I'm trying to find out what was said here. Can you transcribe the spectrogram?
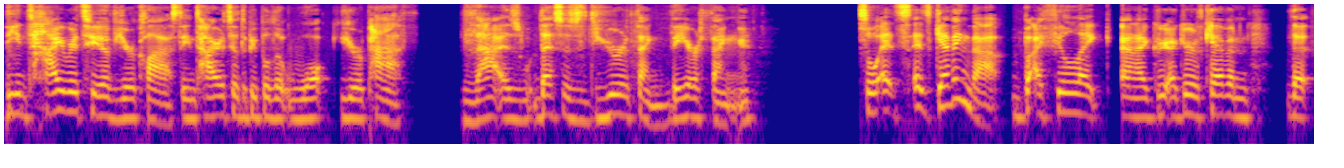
the entirety of your class, the entirety of the people that walk your path. That is this is your thing, their thing. So it's it's giving that, but I feel like, and I agree, I agree with Kevin that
